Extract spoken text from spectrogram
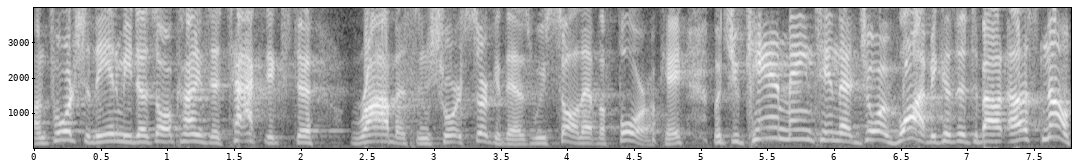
Unfortunately, the enemy does all kinds of tactics to rob us and short circuit that, as we saw that before, okay? But you can maintain that joy. Why? Because it's about us? No.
